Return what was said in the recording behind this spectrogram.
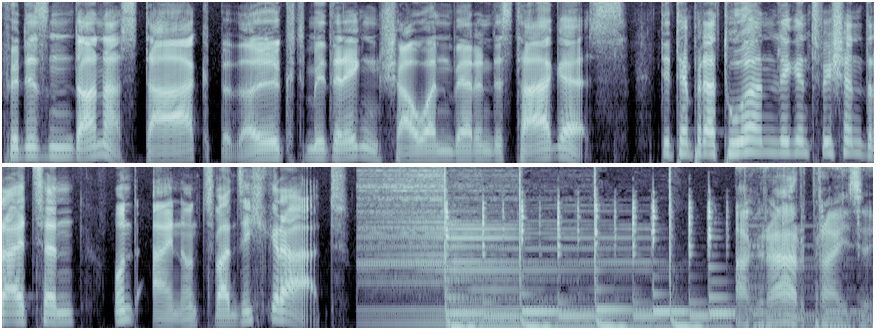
Für diesen Donnerstag bewölkt mit Regenschauern während des Tages. Die Temperaturen liegen zwischen 13 und 21 Grad. Agrarpreise.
